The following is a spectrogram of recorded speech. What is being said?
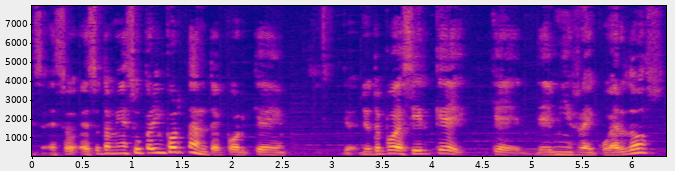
Es- Eso, eso también es súper importante porque yo, yo te puedo decir que, que de mis recuerdos,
